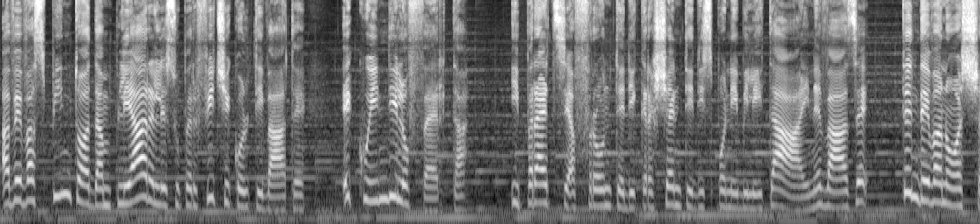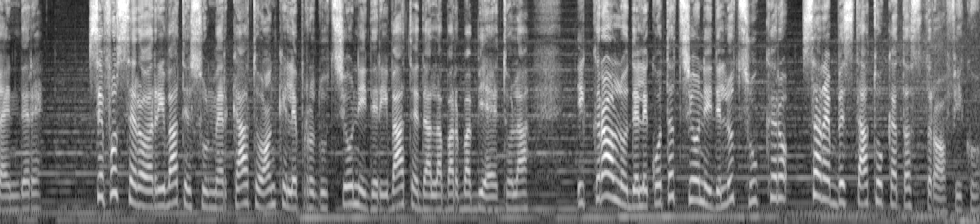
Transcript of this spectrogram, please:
aveva spinto ad ampliare le superfici coltivate e quindi l'offerta. I prezzi a fronte di crescenti disponibilità in evase tendevano a scendere. Se fossero arrivate sul mercato anche le produzioni derivate dalla barbabietola, il crollo delle quotazioni dello zucchero sarebbe stato catastrofico.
